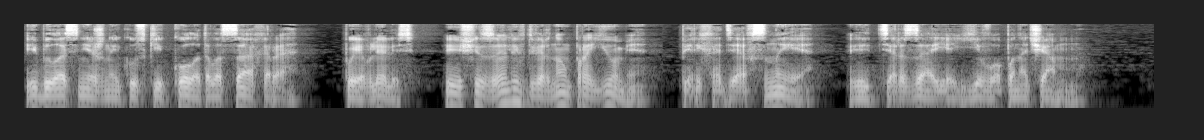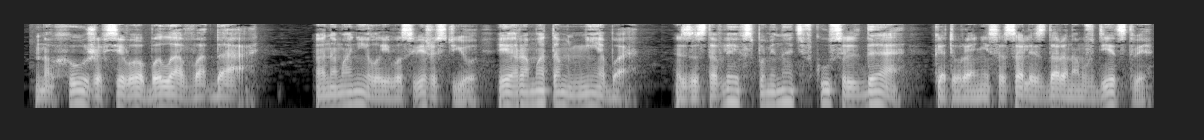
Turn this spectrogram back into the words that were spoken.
и белоснежные куски колотого сахара появлялись и исчезали в дверном проеме, переходя в сны и терзая его по ночам. Но хуже всего была вода. Она манила его свежестью и ароматом неба, заставляя вспоминать вкус льда, который они сосали с Дараном в детстве,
